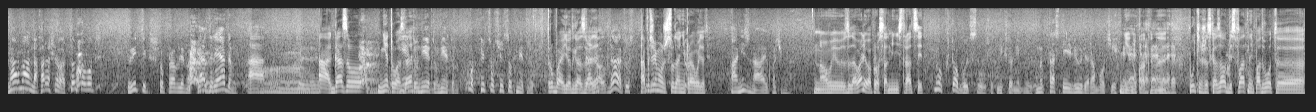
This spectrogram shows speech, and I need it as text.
Нормально, хорошо. Только вот видите, что проблема. Газ рядом, а А, газу нет у вас, нету, да? нету, нету. Вот 500-600 метров. Труба идет газовая, да? да, тут- А почему же сюда не проводят? А не знаю почему. Но вы задавали вопросы администрации? Ну, кто будет слушать? Никто не будет. Мы простые люди, рабочие. Не, ну как? э, Путин же сказал бесплатный подвод э,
